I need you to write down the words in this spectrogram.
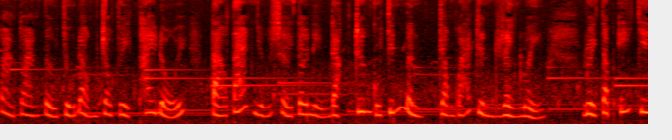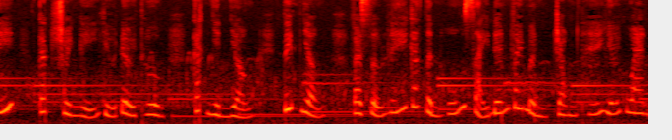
hoàn toàn tự chủ động trong việc thay đổi, tạo tác những sợi tơ niệm đặc trưng của chính mình trong quá trình rèn luyện luyện tập ý chí cách suy nghĩ giữa đời thường, cách nhìn nhận, tiếp nhận và xử lý các tình huống xảy đến với mình trong thế giới quan.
